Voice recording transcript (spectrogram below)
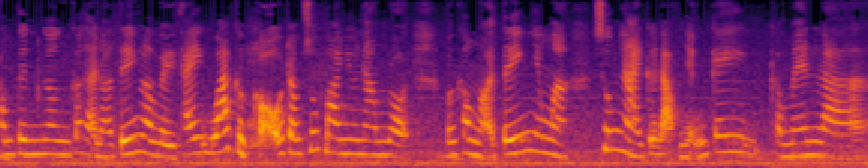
Không tin ngân có thể nổi tiếng là vì thấy quá cực khổ trong suốt bao nhiêu năm rồi. Vẫn không nổi tiếng nhưng mà suốt ngày cứ đọc những cái comment là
